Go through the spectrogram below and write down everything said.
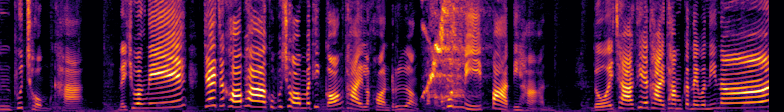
ณผู้ชมคะ ในช่วงนี้เจ๊จะขอพาคุณผู้ชมมาที่กองถ่ายละครเรื่อง คุณหมีปาฏิหาริย์โดยฉากที่จะถ่ายทำกันในวันนี้นั้น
